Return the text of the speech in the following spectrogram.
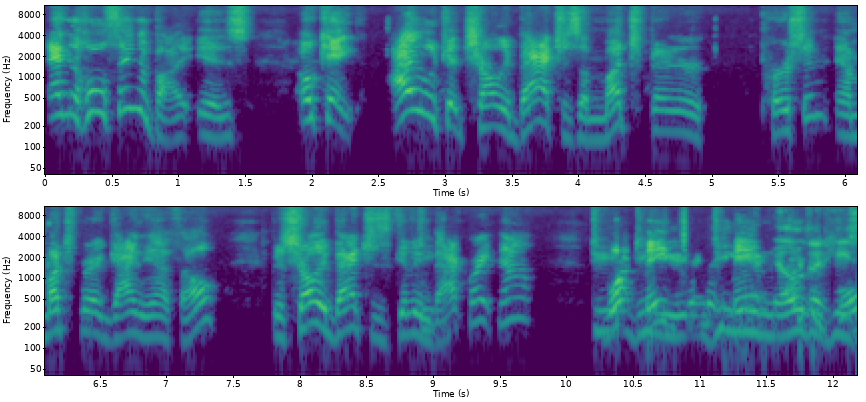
And the whole thing about it is, okay, I look at Charlie Batch as a much better person and a much better guy in the NFL. But Charlie Batch is giving back right now. Do, what do made you, Jim do you know that he's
